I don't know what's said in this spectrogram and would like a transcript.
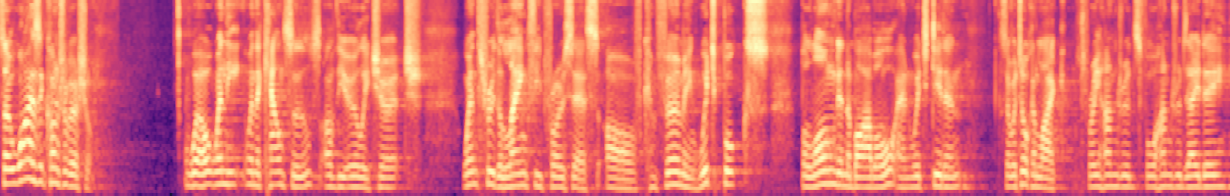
So, why is it controversial? Well, when the, when the councils of the early church went through the lengthy process of confirming which books belonged in the Bible and which didn't, so we're talking like 300s, 400s AD.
